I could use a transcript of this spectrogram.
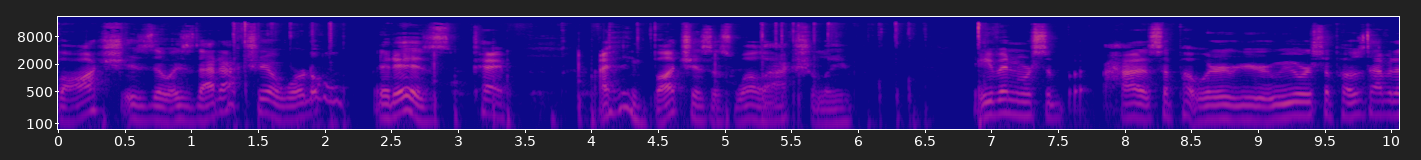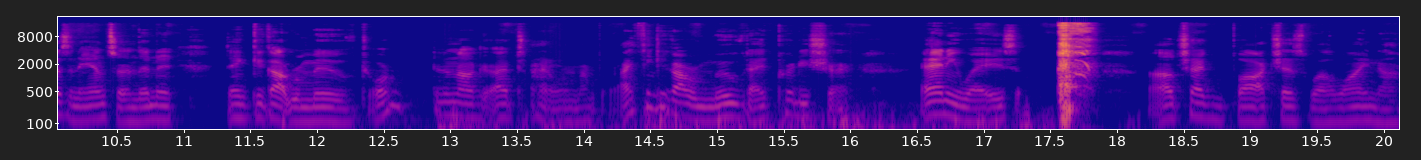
botch is is that actually a wordle? It is okay. I think butch is as well actually even we're has suppo- we're, we were supposed to have it as an answer, and then it I think it got removed, or did it not? I, I don't remember. I think it got removed. I'm pretty sure. Anyways, I'll check botch as well. Why not?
